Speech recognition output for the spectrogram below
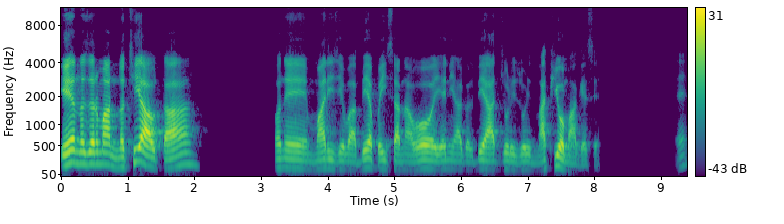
એ નજરમાં નથી આવતા અને મારી જેવા બે પૈસાના હોય એની આગળ બે હાથ જોડી જોડીને માફીઓ માગે છે. હે?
